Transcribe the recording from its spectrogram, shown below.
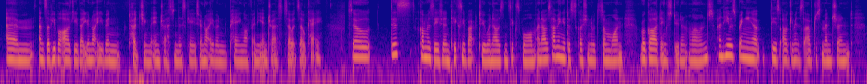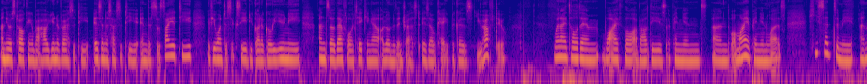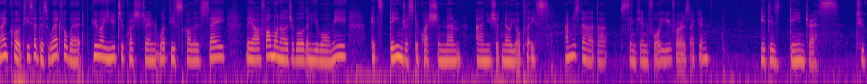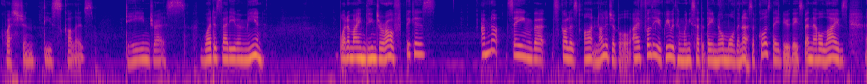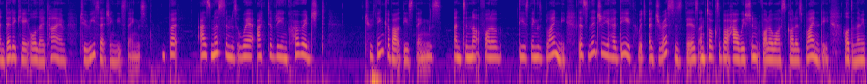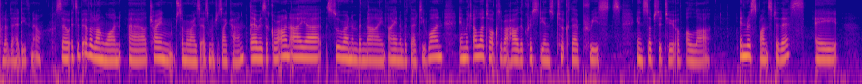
Um, and so people argue that you're not even touching the interest in this case, you're not even paying off any interest, so it's okay. So this conversation takes me back to when I was in sixth form and I was having a discussion with someone regarding student loans. And he was bringing up these arguments that I've just mentioned. And he was talking about how university is a necessity in this society. If you want to succeed, you got to go uni. And so, therefore, taking out a loan with interest is okay because you have to. When I told him what I thought about these opinions and what my opinion was, he said to me, and I quote, he said this word for word Who are you to question what these scholars say? They are far more knowledgeable than you or me. It's dangerous to question them, and you should know your place. I'm just gonna let that sink in for you for a second. it is dangerous to question these scholars. Dangerous. What does that even mean? What am I in danger of? Because I'm not saying that scholars aren't knowledgeable. I fully agree with him when he said that they know more than us. Of course they do. They spend their whole lives and dedicate all their time to researching these things. But as Muslims, we're actively encouraged to think about these things and to not follow these things blindly. There's literally a hadith which addresses this and talks about how we shouldn't follow our scholars blindly. Hold on, let me pull up the hadith now. So it's a bit of a long one. Uh, I'll try and summarize it as much as I can. There is a Quran ayah, Surah number 9, ayah number 31, in which Allah talks about how the Christians took their priests in substitute of Allah. In response to this, a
